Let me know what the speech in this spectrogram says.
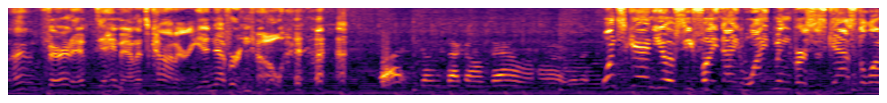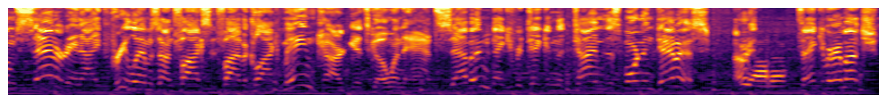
uh, fair enough. Hey, man, it's Conor. You never know. But coming back on barrel, I'm all right with it. Once again, UFC Fight Night Weidman versus Gastelum Saturday night. Prelims on Fox at 5 o'clock. Main card gets going at 7. Thank you for taking the time this morning, Dennis. All right. Thank you very much.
